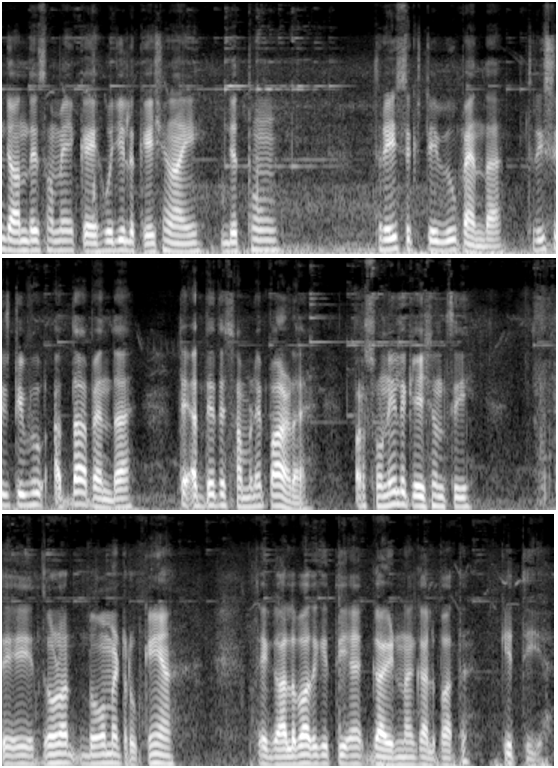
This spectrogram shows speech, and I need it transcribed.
ਨੂੰ ਜਾਂਦੇ ਸਮੇਂ ਇੱਕ ਇਹੋ ਜਿਹੀ ਲੋਕੇਸ਼ਨ ਆਈ ਜਿੱਥੋਂ 360 ਵਿਊ ਪੈਂਦਾ ਹੈ। 360 ਵਿਊ ਅੱਧਾ ਪੈਂਦਾ ਹੈ ਤੇ ਅੱਧੇ ਤੇ ਸਾਹਮਣੇ ਪਹਾੜ ਹੈ। ਪਰ ਸੋਹਣੀ ਲੋਕੇਸ਼ਨ ਸੀ ਤੇ ਦੋ 2 ਮਿੰਟ ਰੁਕੇ ਆ ਤੇ ਗੱਲਬਾਤ ਕੀਤੀ ਹੈ ਗਾਈਡ ਨਾਲ ਗੱਲਬਾਤ ਕੀਤੀ ਹੈ।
